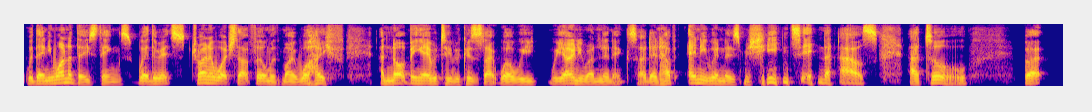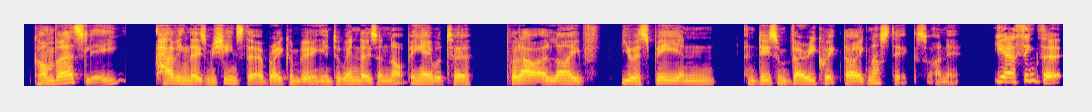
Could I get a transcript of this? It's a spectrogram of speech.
with any one of those things, whether it's trying to watch that film with my wife and not being able to because it's like, well, we, we only run Linux. I don't have any Windows machines in the house at all. But conversely, having those machines that are broken booting into Windows and not being able to pull out a live USB and, and do some very quick diagnostics on it. Yeah, I think that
